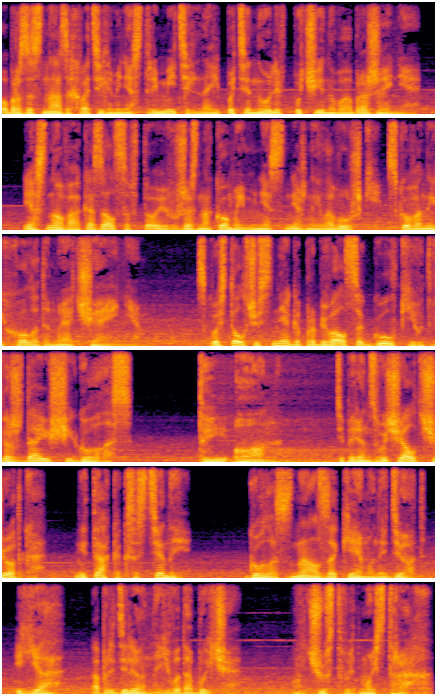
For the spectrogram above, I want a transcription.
Образы сна захватили меня стремительно и потянули в пучину воображения. Я снова оказался в той уже знакомой мне снежной ловушке, скованной холодом и отчаянием. Сквозь толщу снега пробивался гулкий, утверждающий голос. «Ты он!» Теперь он звучал четко, не так, как со стены. Голос знал, за кем он идет, и я определенно его добыча. Он чувствует мой страх.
